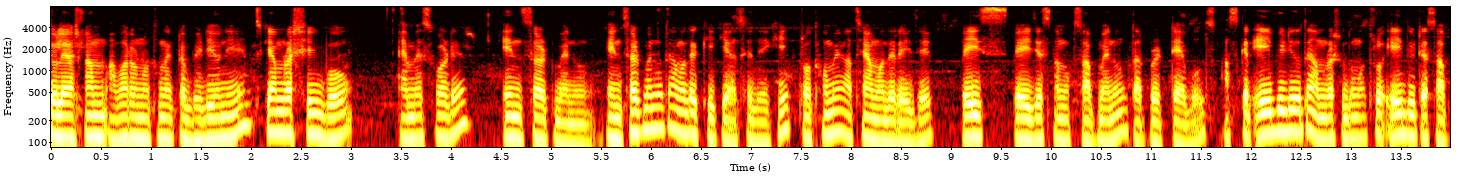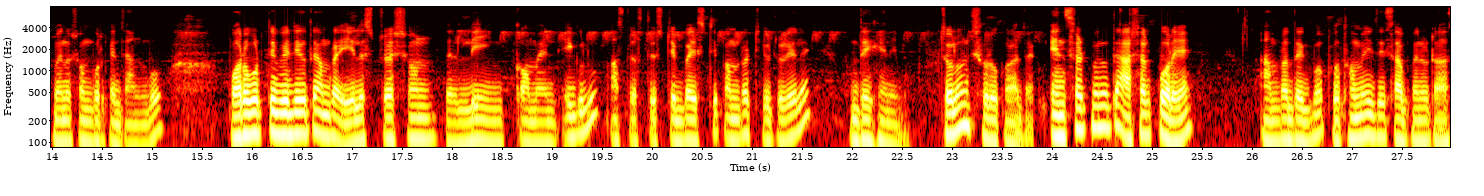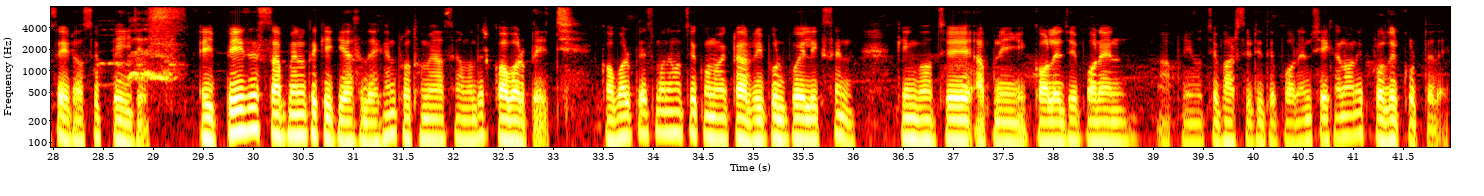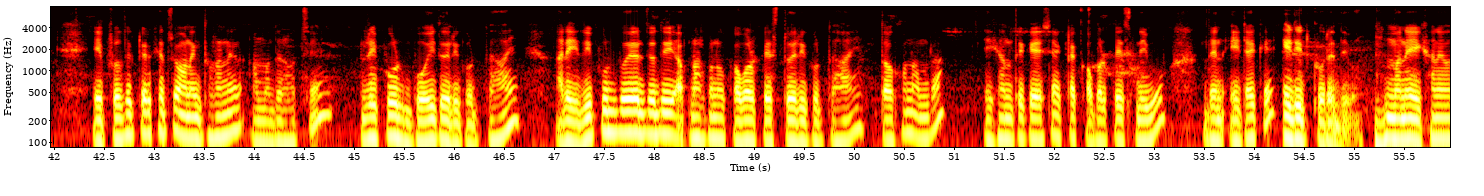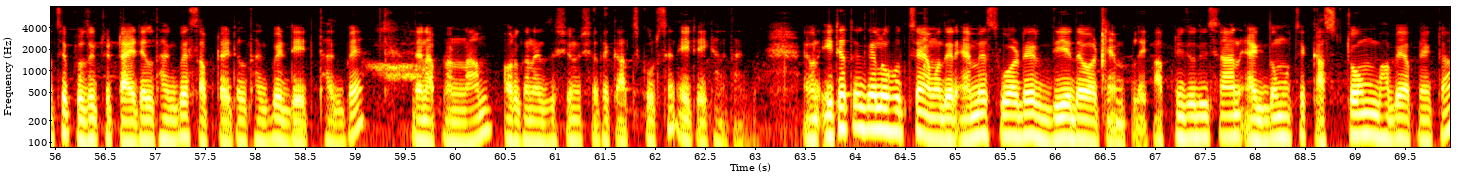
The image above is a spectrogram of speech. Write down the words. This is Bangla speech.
চলে আসলাম আবারও নতুন একটা ভিডিও নিয়ে। আজকে আমরা শিখব এমএস ওয়ার্ডের ইনসার্ট মেনু ইনসার্ট মেনুতে আমাদের কি কি আছে দেখি। প্রথমে আছে আমাদের এই যে পেজ পেজেস নামক সাব মেনু তারপরে টেবলস আজকের এই ভিডিওতে আমরা শুধুমাত্র এই দুইটা সাব মেনু সম্পর্কে জানব। পরবর্তী ভিডিওতে আমরা ইলাস্ট্রেশন লিঙ্ক কমেন্ট এগুলো আস্তে আস্তে স্টেপ বাই স্টেপ আমরা টিউটোরিয়ালে দেখে নেব। চলুন শুরু করা যাক। ইনসার্ট মেনুতে আসার পরে আমরা দেখব প্রথমেই যে সাব মেনুটা আছে, এটা হচ্ছে পেজেস এই পেজের সাব মেনুতে কী কী আছে দেখেন? প্রথমে আছে আমাদের কভার পেজ কভার পেজ মানে হচ্ছে কোনো একটা রিপোর্ট বই লিখছেন, কিংবা হচ্ছে আপনি কলেজে পড়েন, আপনি হচ্ছে ভার্সিটিতে পড়েন, সেখানে অনেক প্রজেক্ট করতে দেয়। এই প্রজেক্টের ক্ষেত্রে অনেক ধরনের আমাদের হচ্ছে রিপোর্ট বই তৈরি করতে হয়। আর এই রিপোর্ট বইয়ের যদি আপনার কোনো কভার পেজ তৈরি করতে হয়, তখন আমরা এখান থেকে এসে একটা কভার পেজ নিব দেন এটাকে এডিট করে দিব। মানে এখানে হচ্ছে প্রজেক্টের টাইটেল থাকবে সাবটাইটেল থাকবে ডেট থাকবে দেন আপনার নাম অর্গানাইজেশনের সাথে কাজ করছেন, এইটা এখানে থাকবে। এখন এটা তো গেল হচ্ছে আমাদের এমএস ওয়ার্ডের দিয়ে দেওয়া টেমপ্লেট আপনি যদি চান একদম হচ্ছে কাস্টমভাবে আপনি একটা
